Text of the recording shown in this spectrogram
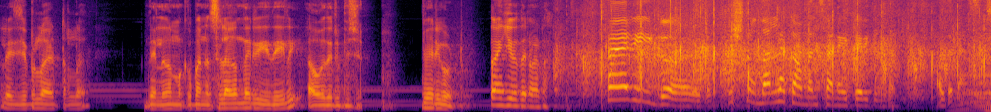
ലെജിബിൾ ആയിട്ടുള്ള ഇതിൽ നമുക്ക് മനസ്സിലാകുന്ന രീതിയിൽ അവതരിപ്പിച്ചു. Very good thank you very good Vishnu നല്ല കമൻസ് ആണ് ഇട്ടിരിക്കുന്നത് ഓൾ ദി ബെസ്റ്റ്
